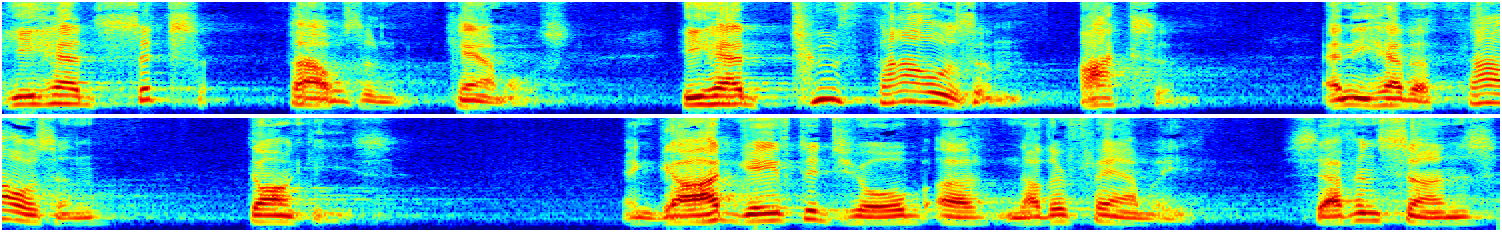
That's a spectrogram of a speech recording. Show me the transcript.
he had 6,000 camels. He had 2,000 oxen. And he had a thousand donkeys. And God gave to Job another family seven sons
